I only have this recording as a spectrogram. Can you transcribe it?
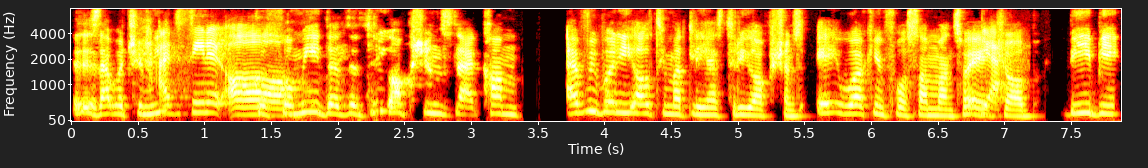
Is that what you mean? I've seen it all. For me the, the three options that come everybody ultimately has three options. A working for someone so a yeah. job. B being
